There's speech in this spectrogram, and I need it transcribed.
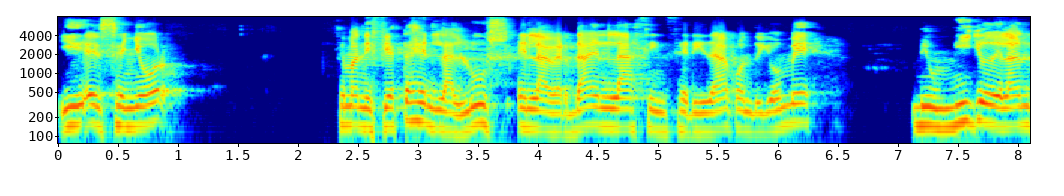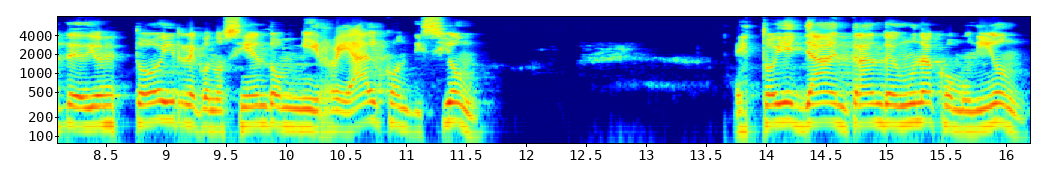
Y el Señor se manifiesta en la luz, en la verdad, en la sinceridad. Cuando yo me, me humillo delante de Dios, estoy reconociendo mi real condición. Estoy ya entrando en una comunión.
